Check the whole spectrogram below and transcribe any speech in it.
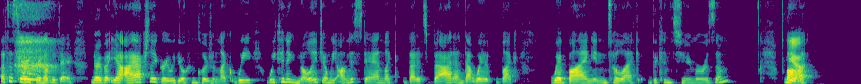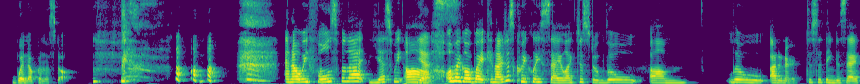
That's a story for another day. No, but yeah, I actually agree with your conclusion. Like we we can acknowledge and we understand like that it's bad and that we're like we're buying into like the consumerism. But Yeah. we're not gonna stop. and are we fools for that? Yes, we are. Yes. Oh my god, wait, can I just quickly say like just a little um little I don't know, just a thing to say.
